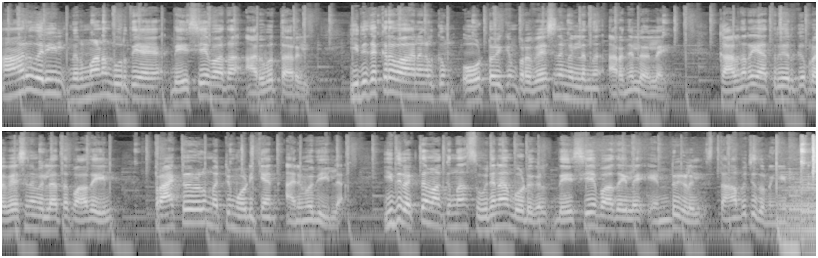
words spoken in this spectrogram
ആറ് വരിയിൽ നിർമ്മാണം പൂർത്തിയായ ദേശീയപാത അറുപത്തി ഇരുചക്ര വാഹനങ്ങൾക്കും ഓട്ടോയ്ക്കും പ്രവേശനമില്ലെന്ന് അറിഞ്ഞല്ലോ അല്ലേ? കാൽനട യാത്രികർക്ക് പ്രവേശനമില്ലാത്ത പാതയിൽ ട്രാക്ടറുകളും മറ്റും ഓടിക്കാൻ അനുമതിയില്ല. ഇത് വ്യക്തമാക്കുന്ന സൂചനാ ബോർഡുകൾ ദേശീയപാതയിലെ എൻട്രികളിൽ സ്ഥാപിച്ചു തുടങ്ങിയിട്ടുണ്ട്.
